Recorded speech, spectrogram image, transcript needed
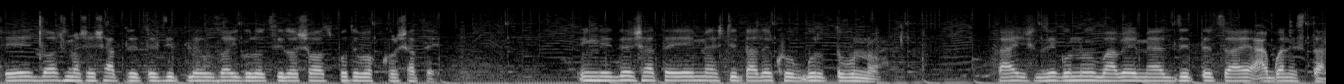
শেষ দশ ম্যাচে সাতটিতে জিতলেও জয়গুলো ছিল সহজ প্রতিপক্ষর সাথে। ইংরেজদের সাথে এই ম্যাচটি তাদের খুব গুরুত্বপূর্ণ। তাই যে কোনোভাবে ম্যাচ জিততে চায় আফগানিস্তান।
